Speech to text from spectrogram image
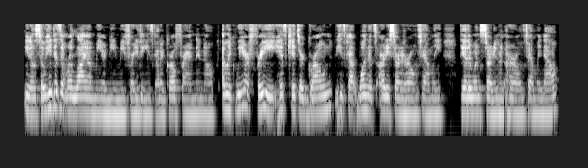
You know, so he doesn't rely on me or need me for anything. He's got a girlfriend, you know. I'm like, we are free. His kids are grown. He's got one that's already started her own family. The other one's starting her own family now.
